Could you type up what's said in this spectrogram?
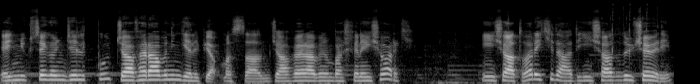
En yüksek öncelik bu. Cafer abinin gelip yapması lazım. Cafer abinin başka ne işi var ki? İnşaat var. iki de hadi inşaatı da üçe vereyim.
